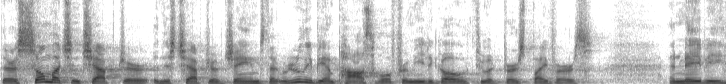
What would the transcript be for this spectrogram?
There is so much in chapter in this chapter of James that it would really be impossible for me to go through it verse by verse. And maybe,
